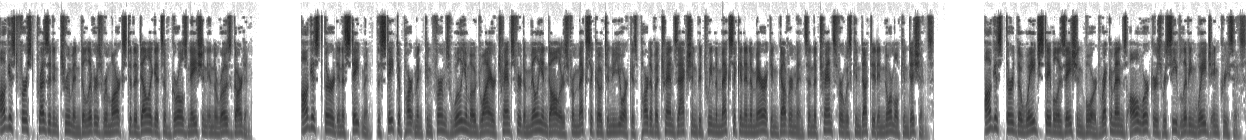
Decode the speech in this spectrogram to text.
August 1 – President Truman delivers remarks to the delegates of Girls' Nation in the Rose Garden. August 3 – In a statement, the State Department confirms William O'Dwyer transferred a million dollars from Mexico to New York as part of a transaction between the Mexican and American governments and the transfer was conducted in normal conditions. August 3 – The Wage Stabilization Board recommends all workers receive living wage increases.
